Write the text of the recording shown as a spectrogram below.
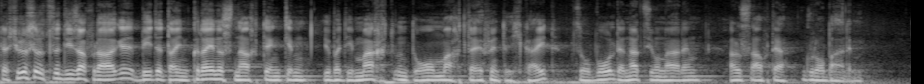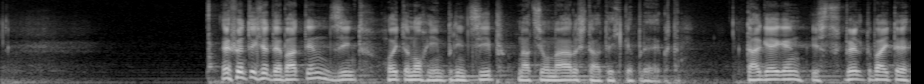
Der Schlüssel zu dieser Frage bietet ein kleines Nachdenken über die Macht und Ohnmacht der Öffentlichkeit, sowohl der nationalen als auch der globalen. Öffentliche Debatten sind heute noch im Prinzip nationalstaatlich geprägt. Dagegen ist weltweite,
